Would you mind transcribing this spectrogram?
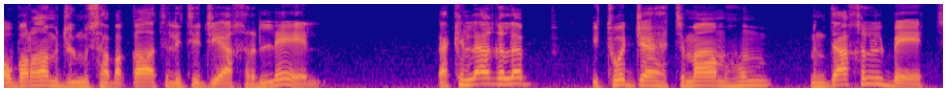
أو برامج المسابقات اللي تجي آخر الليل لكن الأغلب يتوجه اهتمامهم من داخل البيت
